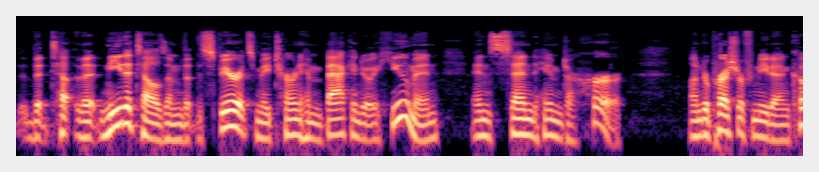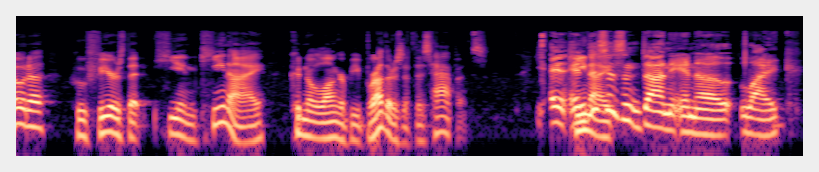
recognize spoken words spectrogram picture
that te- that Nita tells him that the spirits may turn him back into a human and send him to her. Under pressure from Nita and Koda, who fears that he and Kenai could no longer be brothers if this happens. and, and this isn't done in a like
